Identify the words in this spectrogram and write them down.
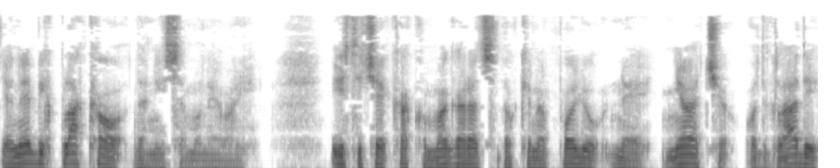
Ja ne bih plakao da nisam u nevolji. Ističe kako magarac dok je na polju ne njače od gladi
